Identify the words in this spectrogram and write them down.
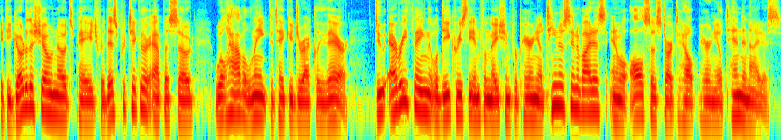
If you go to the show notes page for this particular episode, we'll have a link to take you directly there. Do everything that will decrease the inflammation for peroneal tenosynovitis and will also start to help peroneal tendonitis.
